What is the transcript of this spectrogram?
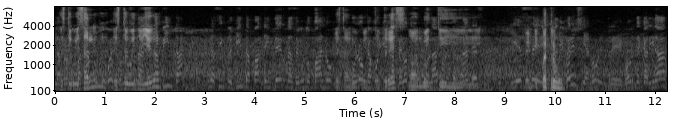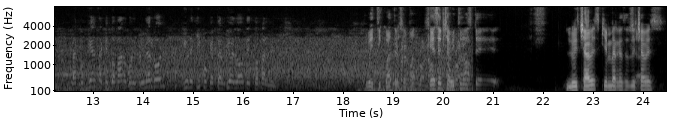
güey. Este güey sale, güey. Este güey no llega. Pinta, una simple pinta, parte interna, segundo palo. Ahí está el coloca muy bien la 23. pelota, No, el un golazo de 20. Fernández. Y es, eh, 24, la güey. diferencia, ¿no? Entre jugadores de calidad, la confianza que tomaron con el primer gol y un equipo que perdió el orden totalmente. 24, Simón. Sí, es el chavito este. Luis Chávez. ¿Quién vergas es Luis Chávez. Chávez?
